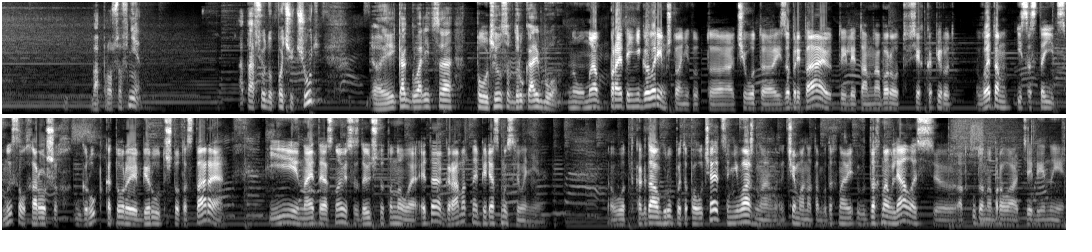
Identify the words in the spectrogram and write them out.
Вопросов нет. Отовсюду по чуть-чуть. э, И, как говорится, получился вдруг альбом. Ну, мы про это и не говорим, что они тут э, чего-то изобретают или там наоборот всех копируют. В этом и состоит смысл хороших групп, которые берут что-то старое и на этой основе создают что-то новое. Это грамотное переосмысливание. Вот, когда у группы это получается, неважно, чем она там вдохнов- вдохновлялась, э, откуда она брала те или иные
